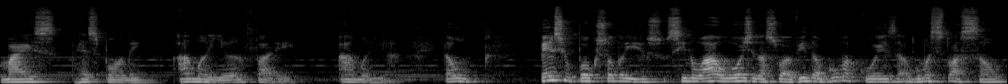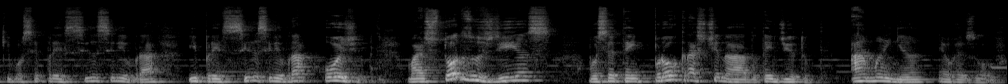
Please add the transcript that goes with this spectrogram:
mas respondem: amanhã farei, amanhã. Então, pense um pouco sobre isso. Se não há hoje na sua vida alguma coisa, alguma situação que você precisa se livrar e precisa se livrar hoje, mas todos os dias você tem procrastinado, tem dito: amanhã eu resolvo,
